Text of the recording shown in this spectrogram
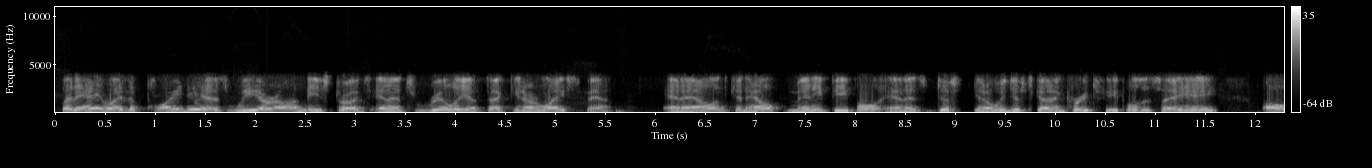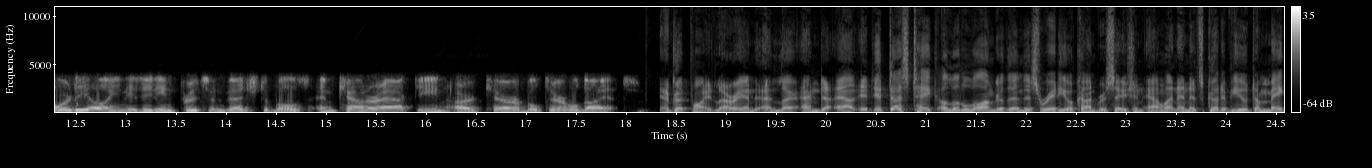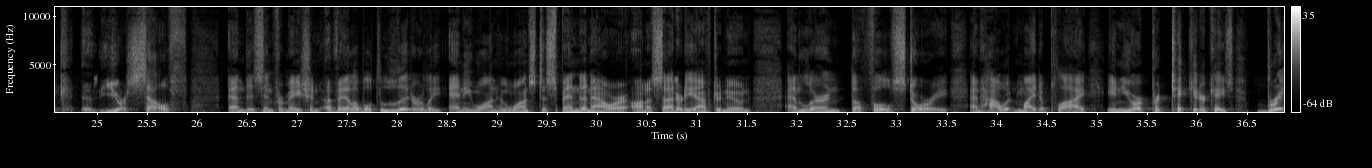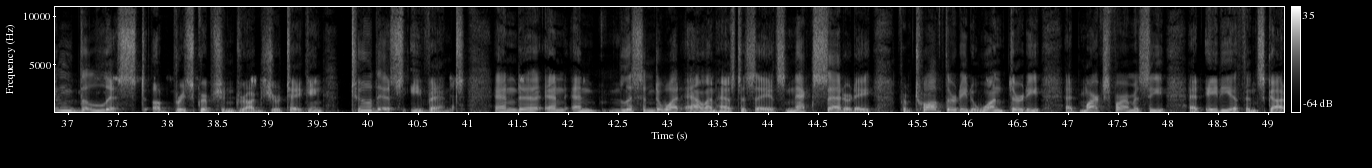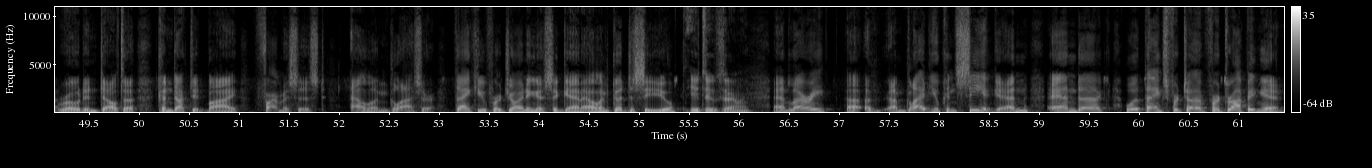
but anyway, the point is, we are on these drugs, and it's really affecting our lifespan. And Alan can help many people, and it's just, you know, we just got to encourage people to say, hey, all we're dealing is eating fruits and vegetables and counteracting our terrible, terrible diets. A good point, Larry. And and and uh, it, it, does take a little longer than this radio conversation, Alan. And it's good of you to make uh, yourself and this information available to literally anyone who wants to spend an hour on a Saturday afternoon and learn the full story and how it might apply in your particular case. Bring the list of prescription drugs you're taking to this event and uh, and and listen to what Alan has to say. It's next Saturday from 12:30 to 1:30 at Mark's Pharmacy at 80th and Scott Road in Delta, conducted by pharmacist Alan Glasser. Thank you for joining us again, Alan. Good to see you. You too, Stanley. And Larry, uh, I'm glad you can see again. And uh, well, thanks for t- for dropping in.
